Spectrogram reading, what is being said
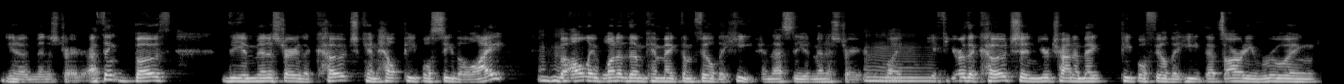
you know administrator. I think both the administrator and the coach can help people see the light, mm-hmm. but only one of them can make them feel the heat, and that's the administrator. Mm. Like if you're the coach and you're trying to make people feel the heat, that's already ruining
